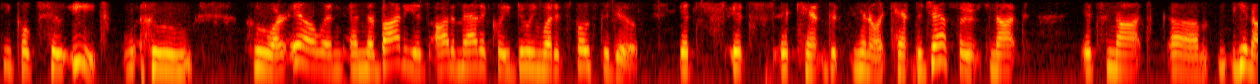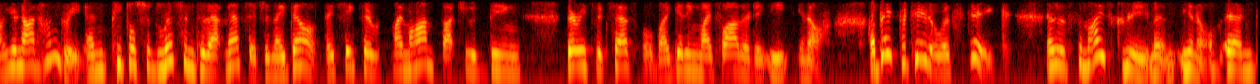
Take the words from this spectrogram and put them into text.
people to eat who who are ill and and their body is automatically doing what it's supposed to do. It's it's it can't you know it can't digest so it's not it's not um you know you're not hungry. And people should listen to that message and they don't. They think they're my mom thought she was being very successful by getting my father to eat you know a baked potato with steak and with some ice cream and you know and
